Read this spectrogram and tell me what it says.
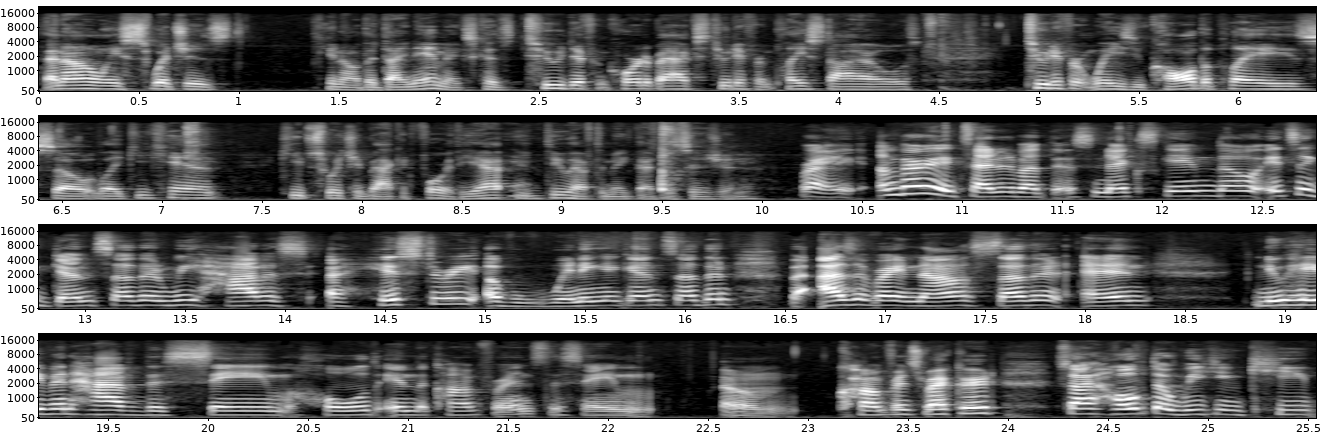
that not only switches, you know, the dynamics because two different quarterbacks, two different play styles, two different ways you call the plays. So like you can't keep switching back and forth. You, have, yeah. you do have to make that decision. Right. I'm very excited about this next game, though. It's against Southern. We have a, a, history of winning against Southern, but as of right now, Southern and New Haven have the same hold in the conference, the same um, conference record. So I hope that we can keep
